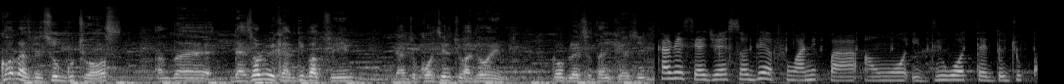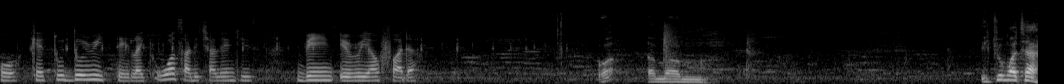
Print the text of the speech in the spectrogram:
God has been so good to us and uh, there's all we can give back to him than to continue to adore him God bless you thank you ẹ kábíyèsí ẹjọ ẹ sọ díẹ̀ fún wa nípa àwọn ìdíwọ́ tẹ́ dojúkọ kẹ́ tó dórí ìtẹ́ like what are the challenges being a royal father. Well, um, um, matter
